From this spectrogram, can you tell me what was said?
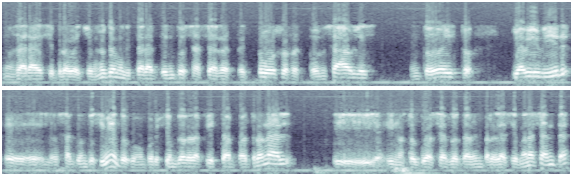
nos dará ese provecho. Nosotros tenemos que estar atentos a ser respetuosos, responsables en todo esto y a vivir eh, los acontecimientos, como por ejemplo la fiesta patronal, y, nos tocó hacerlo también para la Semana Santa,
